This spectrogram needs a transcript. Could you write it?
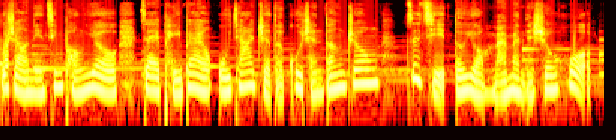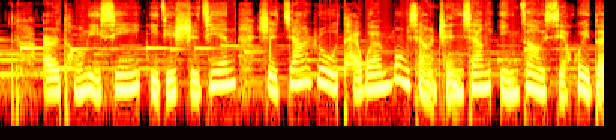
不少年轻朋友在陪伴无家者的过程当中，自己都有满满的收获。而同理心以及时间，是加入台湾梦想城乡营造协会的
